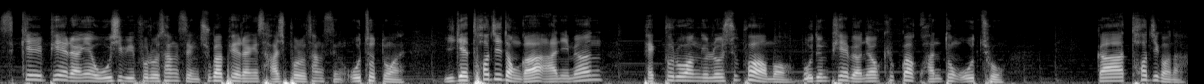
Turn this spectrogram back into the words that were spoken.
스킬 피해량의 52% 상승, 추가 피해량의 40% 상승, 5초 동안. 이게 터지던가 아니면 100% 확률로 슈퍼 아머, 모든 피해 면역 효과 관통 5초가 터지거나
